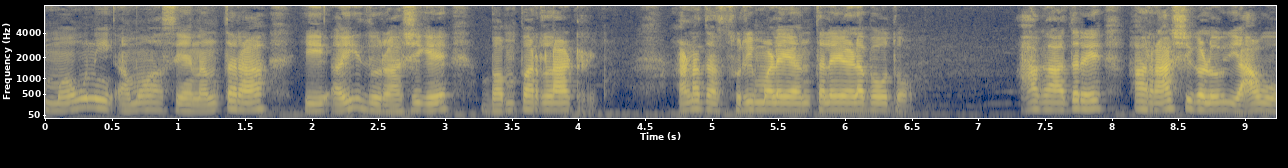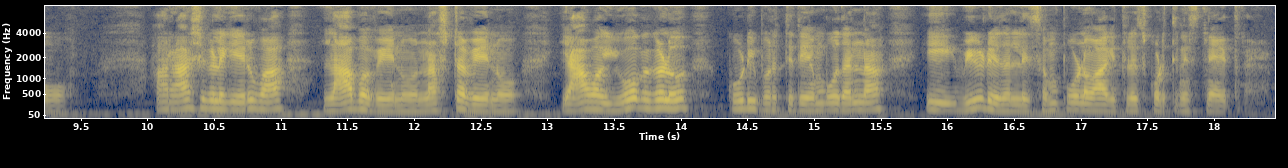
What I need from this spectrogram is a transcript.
ಮೌನಿ ಅಮಾವಾಸ್ಯೆಯ ನಂತರ ಈ ಐದು ರಾಶಿಗೆ ಬಂಪರ್ ಲಾಟ್ರಿ. ಹಣದ ಸುರಿಮಳೆ ಅಂತಲೇ ಹೇಳಬಹುದು. ಹಾಗಾದರೆ ಆ ರಾಶಿಗಳು ಯಾವುವು? ಆ ರಾಶಿಗಳಿಗೆ ಇರುವ ಲಾಭವೇನು, ನಷ್ಟವೇನು, ಯಾವ ಯೋಗಗಳು ಕೂಡಿ ಬರುತ್ತಿದೆ ಎಂಬುದನ್ನು ಈ ವಿಡಿಯೋದಲ್ಲಿ ಸಂಪೂರ್ಣವಾಗಿ ತಿಳಿಸ್ಕೊಡ್ತೀನಿ ಸ್ನೇಹಿತರೆ.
